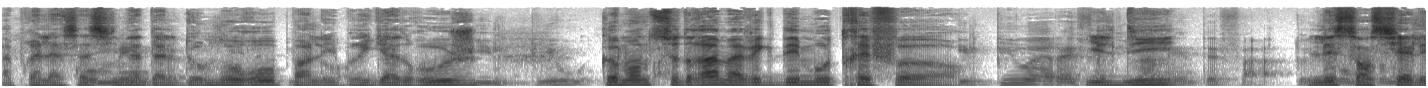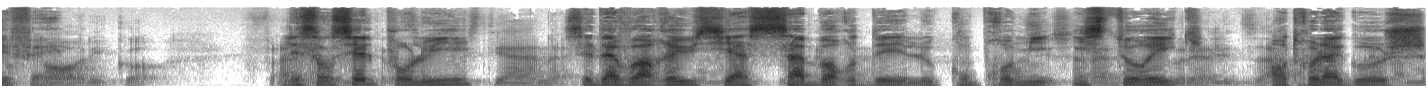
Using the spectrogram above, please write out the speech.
après l'assassinat d'Aldo Moro par les Brigades Rouges, commande ce drame avec des mots très forts. Il dit ⁇ L'essentiel est fait ⁇ L'essentiel pour lui, c'est d'avoir réussi à s'aborder le compromis historique entre la gauche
